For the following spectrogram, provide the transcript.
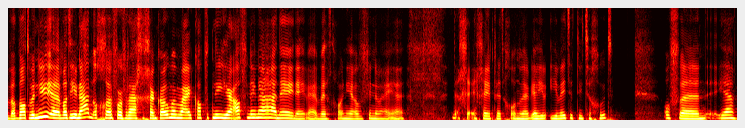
wa- wat we nu, wat hierna nog voor vragen gaan komen. Maar ik kap het nu hier af en denk, nou, nee, nee, we hebben het gewoon niet over. Vinden wij ge- geen prettig onderwerp. Ja, je, je weet het niet zo goed. Of eh, ja,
